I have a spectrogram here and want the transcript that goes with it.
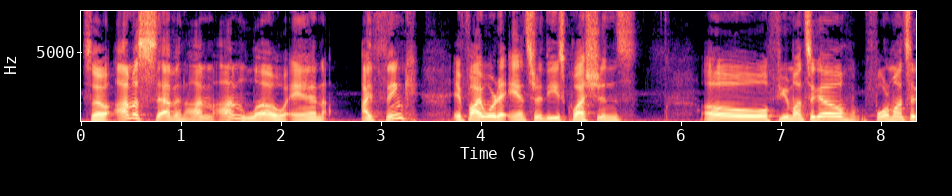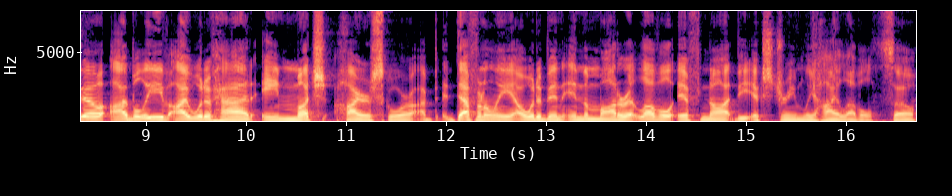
So I'm a 7. I'm I'm low and I think if I were to answer these questions oh, a few months ago, 4 months ago, I believe I would have had a much higher score. I, definitely I would have been in the moderate level if not the extremely high level. So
